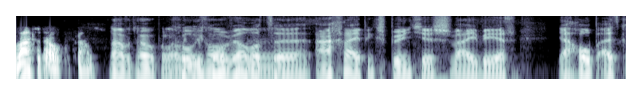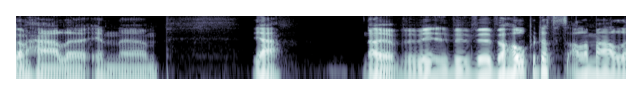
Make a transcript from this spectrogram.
laten we het hopen, Frans. Laten we het hopen. Ik hoor, ik hoor wel wat aangrijpingspuntjes waar je weer ja, hoop uit kan halen. En ehm, ja, nou ja, we, we, we, we, hopen dat het allemaal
